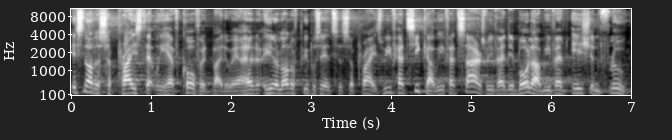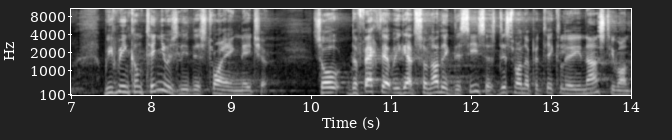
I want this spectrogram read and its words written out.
It's not a surprise that we have COVID, by the way. I hear a lot of people say it's a surprise. We've had Zika, we've had SARS, we've had Ebola, we've had Asian flu. We've been continuously destroying nature. So the fact that we get zoonotic diseases, this one a particularly nasty one,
